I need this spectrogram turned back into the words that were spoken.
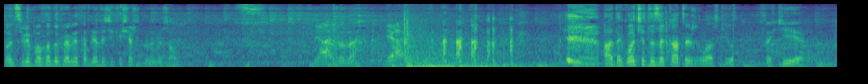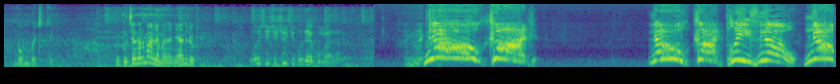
Он себе, походу, кроме таблеточек еще что-то намешал. Я. Да, да. Я. А, так вот что ты закатываешь глазки. Такие бомбочки. Ну, получай нормально мене, не, Андрюх? Ну, ще чуть-чуть і буде як у мене. No, God! No, God, please, no! No!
